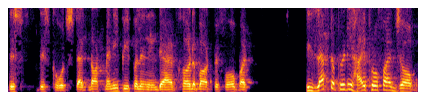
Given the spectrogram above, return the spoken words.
this this coach that not many people in India have heard about before, but he's left a pretty high profile job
